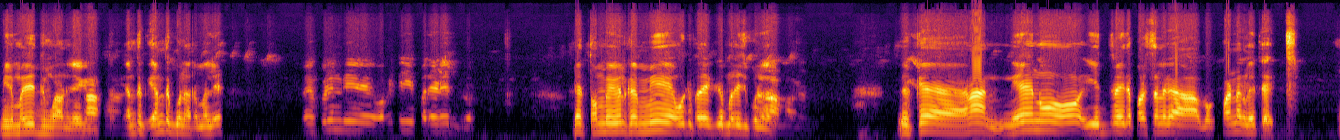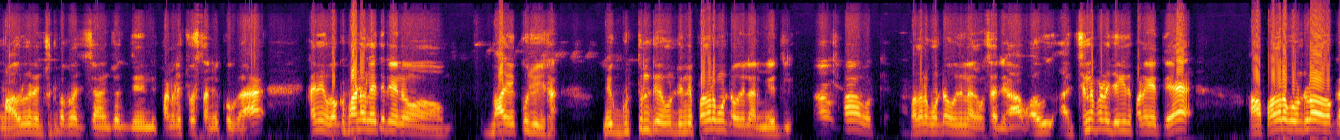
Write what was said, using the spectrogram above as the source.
మీరు మళ్ళీ ఇద్దరు కొనడం జరిగింది. ఎంత ఎంత కొన్నారు మళ్ళీ? ఒకటి పదిహేడు తొంభై వేలు కమ్మి ఒకటి పదిహేను మళ్ళీ కొన్నారు. ఓకే అన్నా నేను ఇద్దరు అయితే పర్సనల్గా ఒక పండుగలు అయితే మామూలుగా నేను చుట్టుపక్కల పండుగలు చూస్తాను ఎక్కువగా. కానీ ఒక పండుగలు అయితే నేను బాగా ఎక్కువ చూసిన. మీకు గుర్తుంటే ఉంటుంది పదలగుంట వదిలినారు మీ ఎద్దులు ఓకే. పదలగుంట వదిలినారు ఒకసారి. చిన్న పండుగ జరిగిన పండుగ అయితే ఆ పదలగుంటలో ఒక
